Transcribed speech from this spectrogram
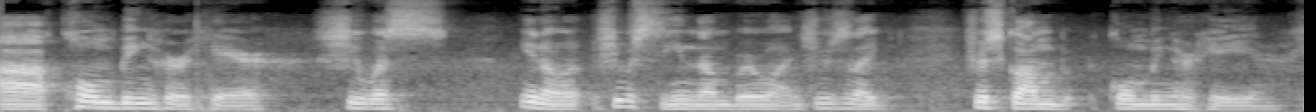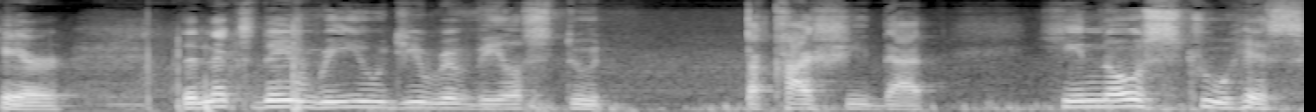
uh, combing her hair. She was, you know, she was scene number one. She was like, she was comb- combing her hair. Hair. The next day, Ryuji reveals to Takashi that he knows through his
